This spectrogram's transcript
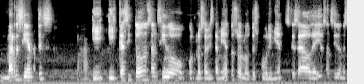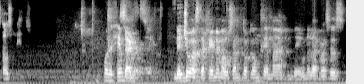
más recientes y, y, casi todos han sido, los avistamientos o los descubrimientos que se ha dado de ellos han sido en Estados Unidos. Por ejemplo. De hecho, hasta Jaime Maussan toca un tema de una de las razas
